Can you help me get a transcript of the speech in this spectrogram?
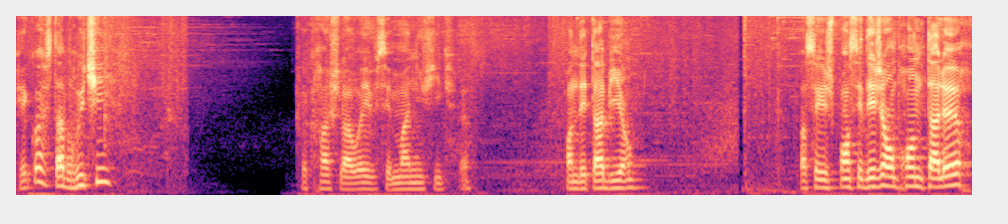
C'est quoi cet abruti Le crash la wave, c'est magnifique. Prendre des tabis, hein. Je pensais déjà en prendre tout à l'heure.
